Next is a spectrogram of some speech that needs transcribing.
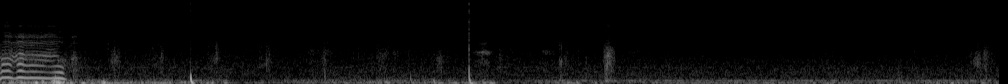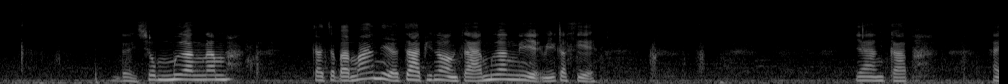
ว้าวได้ชมเมืองนำ กาจะประมาณนี่แหละจ้าพี่น้องจ้าเมืองนี่วิกเสียย่างกลับให้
